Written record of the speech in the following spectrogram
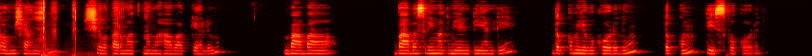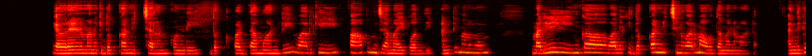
ఓం శాంతి శివ పరమాత్మ మహావాక్యాలు. బాబా బాబా శ్రీమతం ఏంటి అంటే దుఃఖం ఇవ్వకూడదు దుఃఖం తీసుకోకూడదు. ఎవరైనా మనకి దుఃఖాన్ని ఇచ్చారనుకోండి దుఃఖపడ్డాము అంటే వాళ్ళకి పాపం జమ అయిపోద్ది. అంటే మనము మళ్ళీ ఇంకా వాళ్ళకి దుఃఖాన్ని ఇచ్చిన వాళ్ళం అవుతామన్నమాట. అందుకే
